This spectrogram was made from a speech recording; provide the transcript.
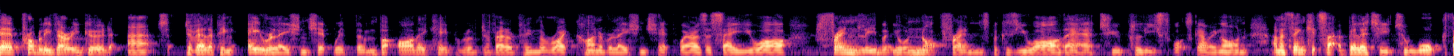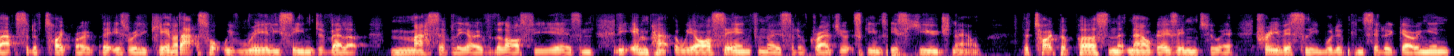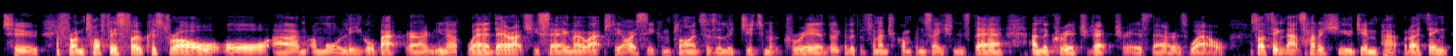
they're probably very good at developing a relationship with them, but are they capable of developing the right kind of relationship? Where, as I say, you are friendly, but you're not friends because you are there to police what's going on. And I think it's that ability to walk that sort of tightrope that is really key. And that's what we've really seen develop massively over the last few years. And the impact that we are seeing from those sort of graduate schemes is huge now the type of person that now goes into it previously would have considered going into a front office focused role or um, a more legal background, you know, where they're actually saying, no, actually, I see compliance as a legitimate career. The, the financial compensation is there and the career trajectory is there as well. So I think that's had a huge impact. But I think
